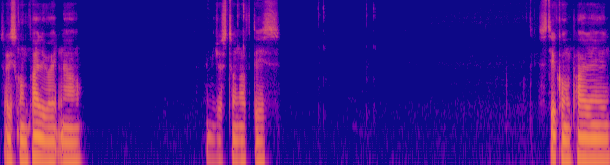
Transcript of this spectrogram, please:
So it's compiling right now. Let me just turn off this. Still compiling.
